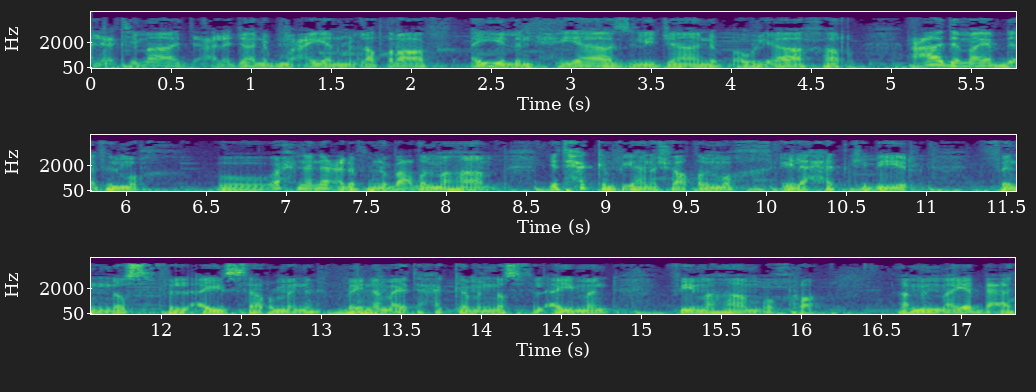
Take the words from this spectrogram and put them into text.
الاعتماد على جانب معين من الأطراف أي الانحياز لجانب أو لآخر عادة ما يبدأ في المخ. وإحنا نعرف إنه بعض المهام يتحكم فيها نشاط المخ إلى حد كبير في النصف الأيسر منه بينما يتحكم النصف الأيمن في مهام أخرى. مما يبعث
